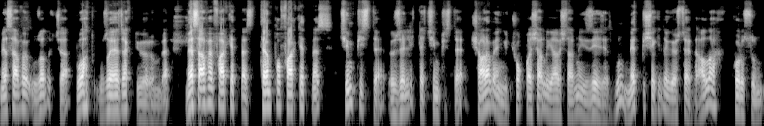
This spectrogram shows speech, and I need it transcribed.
mesafe uzadıkça bu at uzayacak diyorum ben. Mesafe fark etmez, tempo fark etmez. Çim pistte, özellikle Çim pistte Şarabeng'in çok başarılı yarışlarını izleyeceğiz. Bunu net bir şekilde gösterdi. Allah korusun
